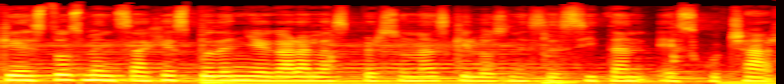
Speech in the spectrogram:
que estos mensajes pueden llegar a las personas que los necesitan escuchar.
